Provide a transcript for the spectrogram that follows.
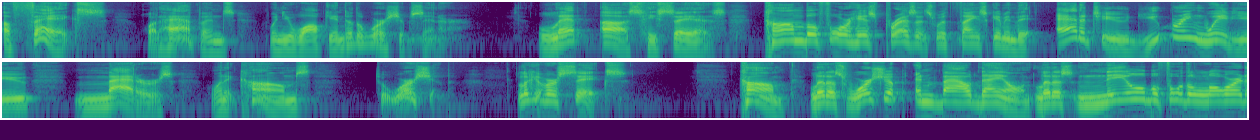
affects what happens when you walk into the worship center? Let us, he says, come before his presence with thanksgiving. The attitude you bring with you matters when it comes to worship. Look at verse 6. Come, let us worship and bow down. Let us kneel before the Lord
